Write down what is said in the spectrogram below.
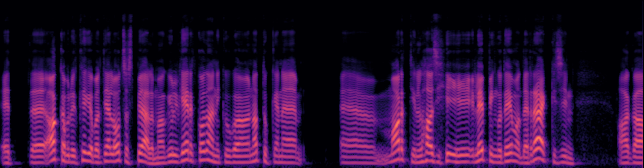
et äh, hakkame nüüd kõigepealt jälle otsast peale, ma küll Gerd Kodanikuga natukene äh, Martin Laasi lepingu teemadel rääkisin, aga,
